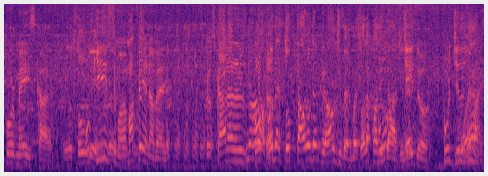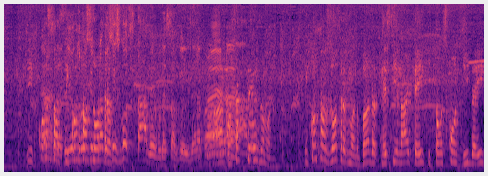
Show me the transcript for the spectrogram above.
por mês, cara. Eu sou um deles, Pouquíssimo, velho. é uma pena, velho. Porque os caras. Não, puta, a banda é total underground, velho. Mas olha a qualidade, né? fudido. Fudido Não é? demais. E quantas, daqui e eu trouxe pra outras? vocês gostar mesmo dessa vez. Era pra. Ah, com certeza, mano. E quantas outras, mano, bandas nesse naipe aí que estão escondidas aí?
